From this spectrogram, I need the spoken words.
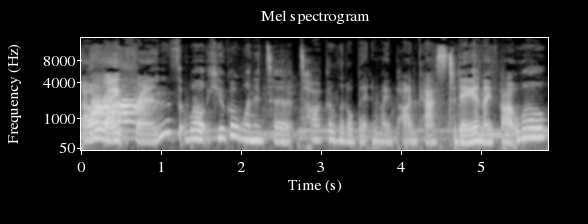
All right, friends. Well, Hugo wanted to talk a little bit in my podcast today, and I thought, well,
